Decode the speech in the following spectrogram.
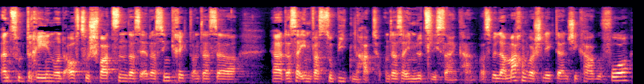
anzudrehen und aufzuschwatzen, dass er das hinkriegt und dass er ja, dass er ihnen was zu bieten hat und dass er ihnen nützlich sein kann. Was will er machen? Was schlägt er in Chicago vor?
